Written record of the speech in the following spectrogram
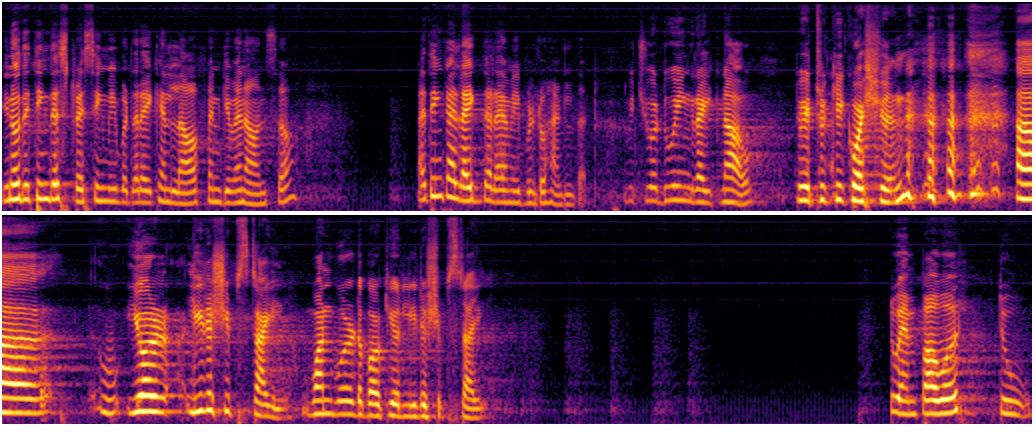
You know, they think they're stressing me, but that I can laugh and give an answer. I think I like that I am able to handle that. which you are doing right now, to a tricky question. uh, your leadership style, one word about your leadership style. To empower, to,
